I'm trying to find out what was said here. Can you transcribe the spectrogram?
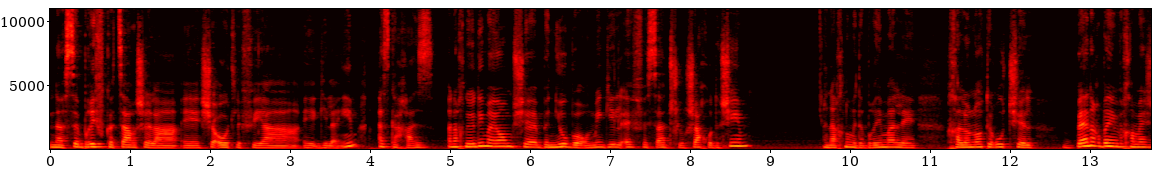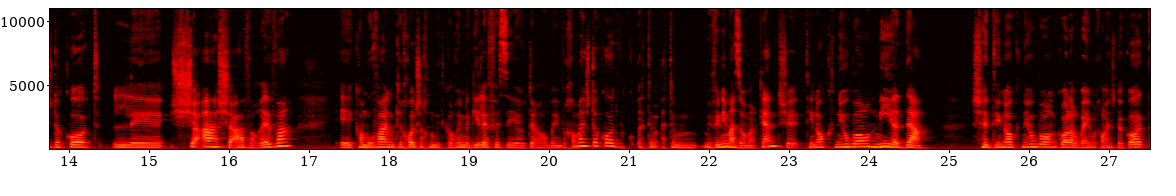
נעשה בריף קצר של השעות לפי הגילאים. אז ככה, אז אנחנו יודעים היום שב newborn, מגיל 0 עד 3 חודשים, אנחנו מדברים על אה, חלונות ערות של בין 45 דקות לשעה, שעה ורבע. אה, כמובן, ככל שאנחנו מתקרבים לגיל 0 זה יהיה יותר 45 דקות, ואתם מבינים מה זה אומר, כן? שתינוק newborn, מי ידע שתינוק newborn כל 45 דקות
